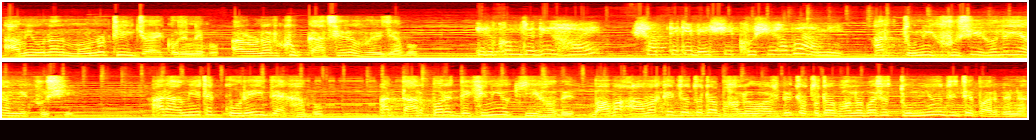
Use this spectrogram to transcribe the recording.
আমি ওনার মনও ঠিক জয় করে নেব, আর ওনার খুব কাছেরও হয়ে যাব। এরকম যদি হয় সব থেকে বেশি খুশি হব আমি। আর তুমি খুশি হলেই আমি খুশি। আর আমি এটা করেই দেখাবো। আর তারপরে দেখে নিও কি হবে। বাবা আমাকে যতটা ভালোবাসবে, ততটা ভালোবাসা তুমিও দিতে পারবে না।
